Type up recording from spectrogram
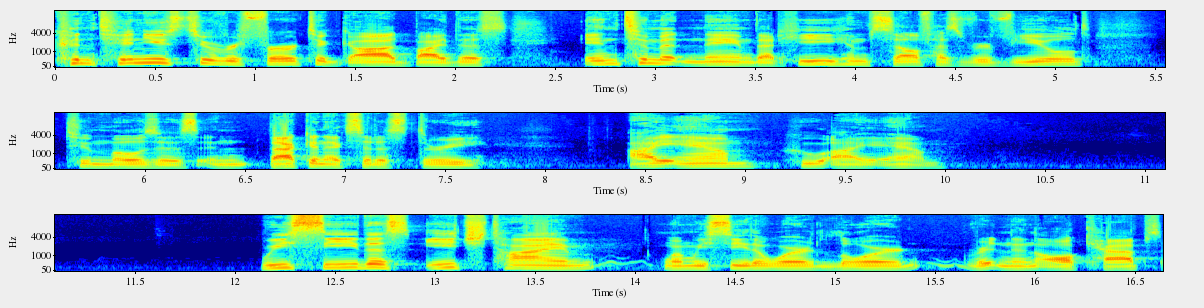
continues to refer to God by this intimate name that he himself has revealed to Moses in, back in Exodus 3 I am who I am. We see this each time when we see the word Lord written in all caps,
